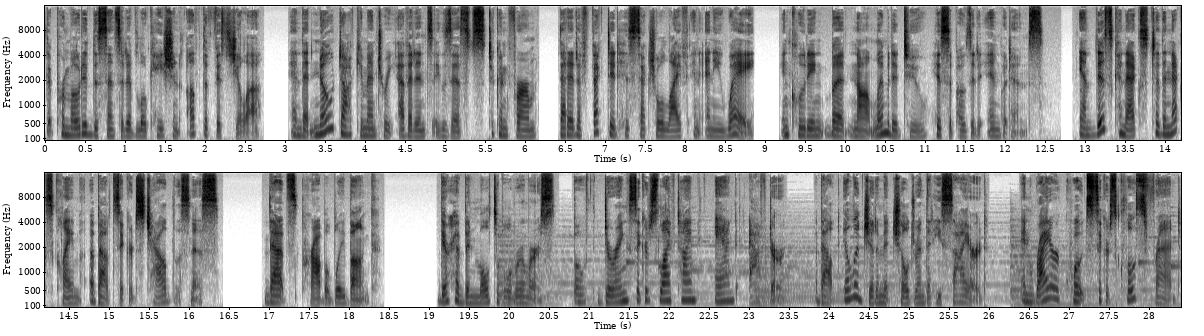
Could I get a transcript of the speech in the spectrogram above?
that promoted the sensitive location of the fistula, and that no documentary evidence exists to confirm that it affected his sexual life in any way, including, but not limited to, his supposed impotence. And this connects to the next claim about Sickert's childlessness. That's probably bunk. There have been multiple rumors, both during Sickert's lifetime and after, about illegitimate children that he sired. And Ryder quotes Sickert's close friend,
